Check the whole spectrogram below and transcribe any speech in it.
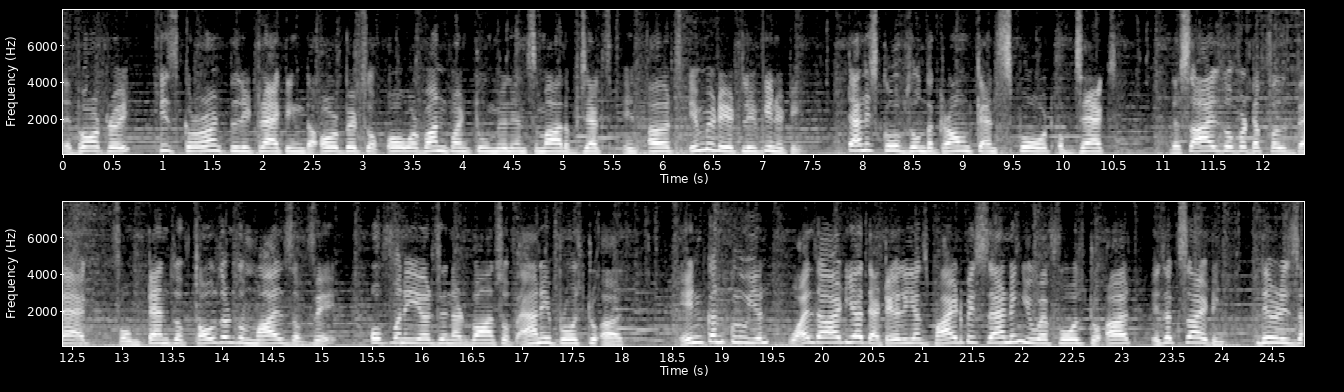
Laboratory is currently tracking the orbits of over 1.2 million small objects in Earth's immediate vicinity. Telescopes on the ground can spot objects the size of a duffel bag from tens of thousands of miles away, often years in advance of any approach to Earth. In conclusion, while the idea that aliens might be sending UFOs to Earth is exciting, there is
